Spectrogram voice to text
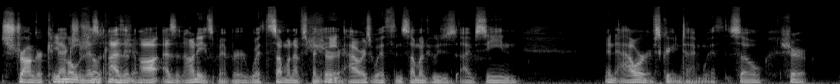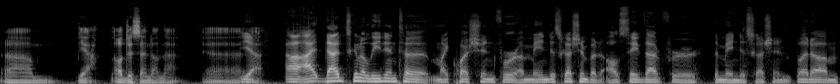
stronger connection as, connection. as an as an audience member with someone I've spent sure. eight hours with and someone who's I've seen an hour of screen time with. So sure, um, yeah, I'll just end on that. Uh, yeah, uh, I, that's gonna lead into my question for a main discussion, but I'll save that for the main discussion. But um,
